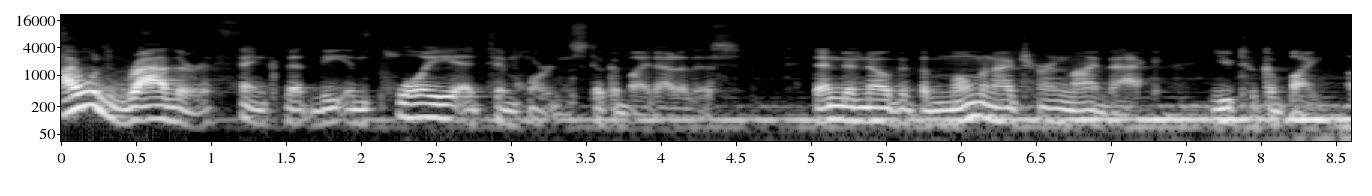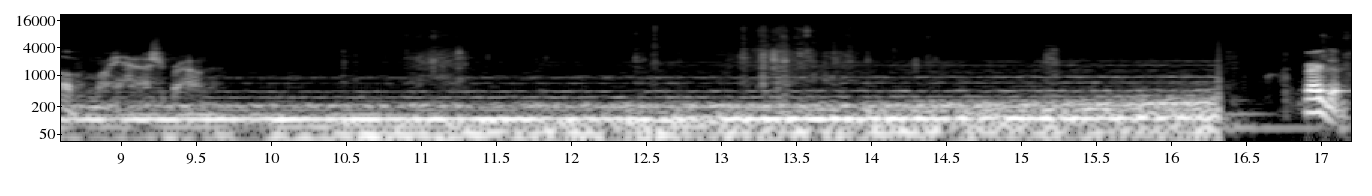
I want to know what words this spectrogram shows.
I would rather think that the employee at Tim Hortons took a bite out of this than to know that the moment I turned my back, you took a bite of my hash brown. Very good.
